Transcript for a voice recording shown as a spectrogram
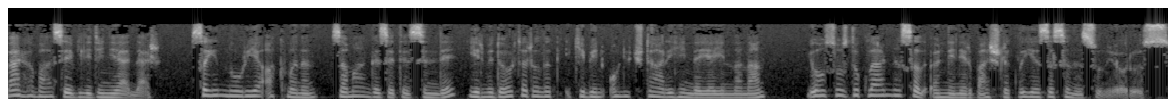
Merhaba sevgili dinleyenler. Sayın Nuriye Akman'ın Zaman Gazetesi'nde 24 Aralık 2013 tarihinde yayınlanan Yolsuzluklar Nasıl Önlenir başlıklı yazısını sunuyoruz.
